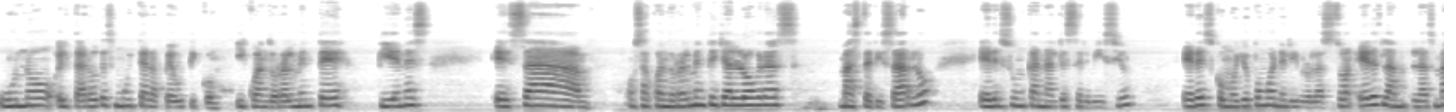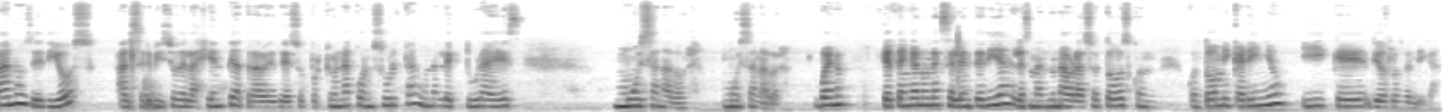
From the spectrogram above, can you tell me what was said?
uno, el tarot es muy terapéutico y cuando realmente tienes esa, o sea, cuando realmente ya logras masterizarlo, eres un canal de servicio, eres como yo pongo en el libro, las, eres las manos de Dios al servicio de la gente a través de eso, porque una consulta, una lectura es muy sanadora, muy sanadora. Bueno, que tengan un excelente día, les mando un abrazo a todos con, con todo mi cariño y que Dios los bendiga.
